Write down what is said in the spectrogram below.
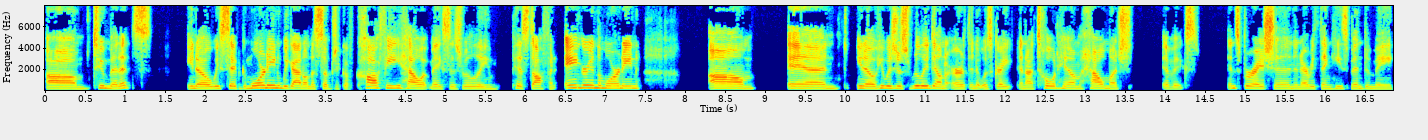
um two minutes you know, we said good morning. We got on the subject of coffee, how it makes us really pissed off and angry in the morning. Um, and you know, he was just really down to earth, and it was great. And I told him how much of ex- inspiration and everything he's been to me.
